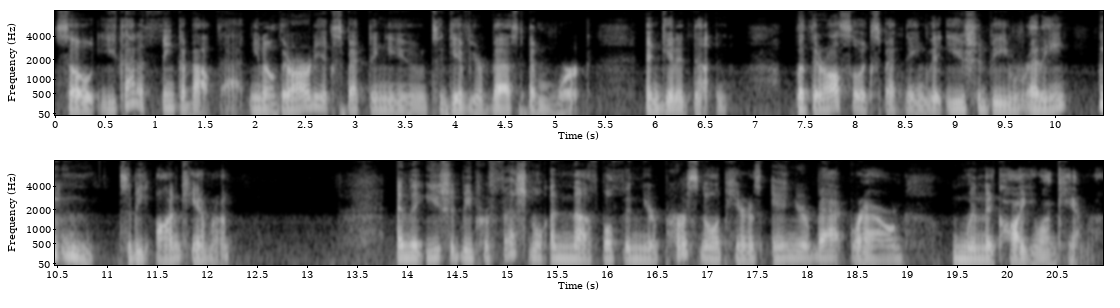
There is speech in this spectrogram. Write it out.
So you got to think about that. You know, they're already expecting you to give your best and work and get it done but they're also expecting that you should be ready to be on camera and that you should be professional enough both in your personal appearance and your background when they call you on camera.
